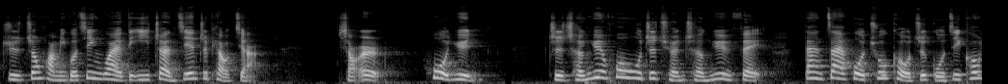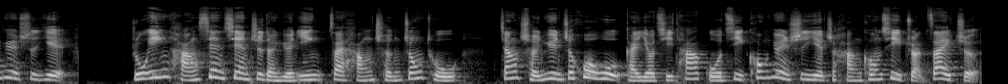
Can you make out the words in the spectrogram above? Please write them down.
至中华民国境外第一站间之票价；小二、货运，指承运货物之全程运费。但载货出口之国际空运事业，如因航线限制等原因，在航程中途将承运之货物改由其他国际空运事业之航空器转载者，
